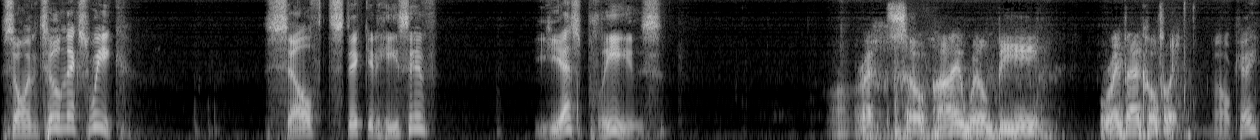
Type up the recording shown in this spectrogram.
So until next week, self stick adhesive? Yes, please. All right. So I will be right back. Hopefully. Okay.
